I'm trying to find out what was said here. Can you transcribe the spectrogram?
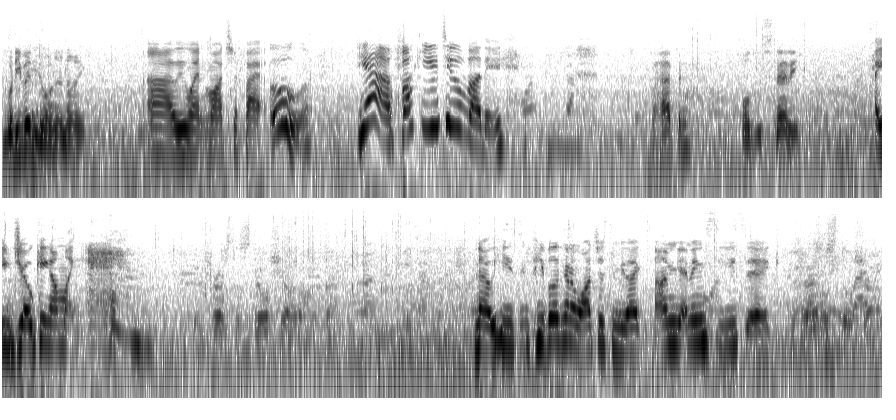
What have you been doing tonight? Uh, we went and watched a fight. Ooh, yeah, fuck you too, buddy. What happened? Hold it steady. Are you joking? I'm like, eh. Press the still shot on it then. No, he's. People are gonna watch this and be like, I'm getting seasick. Press the still shot.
